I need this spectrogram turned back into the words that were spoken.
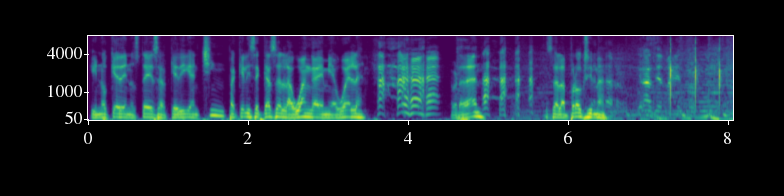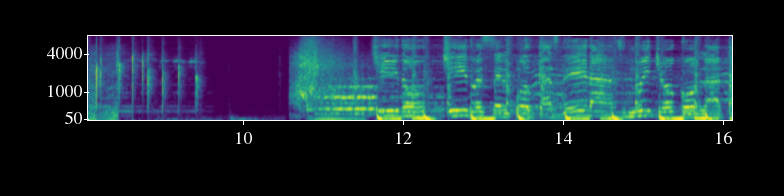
y no queden ustedes al que digan, ching, ¿para qué le hice caso a la guanga de mi abuela? ¿Verdad? Hasta la próxima. Gracias, maestro. Chido, chido es el podcast de Eras, no hay chocolate.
